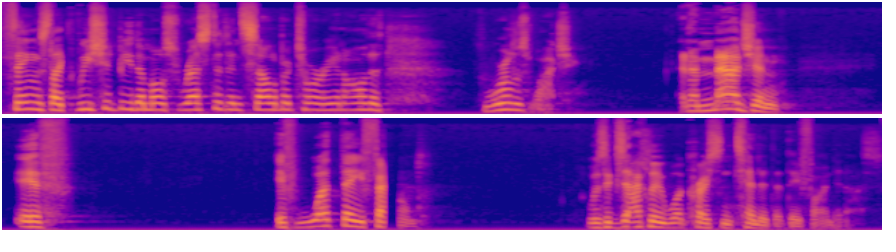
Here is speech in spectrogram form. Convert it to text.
things like we should be the most rested and celebratory and all this. The world is watching. And imagine if, if what they found was exactly what Christ intended that they find in us.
